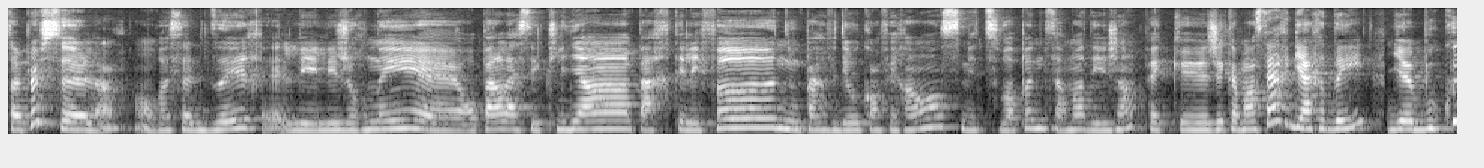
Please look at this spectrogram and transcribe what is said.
c'est un peu seul, hein, on va se le dire. Les, journées, euh, on parle à ses clients par téléphone ou par vidéoconférence, mais tu vois pas nécessairement des gens. Fait que j'ai commencé à regarder. Il y a beaucoup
